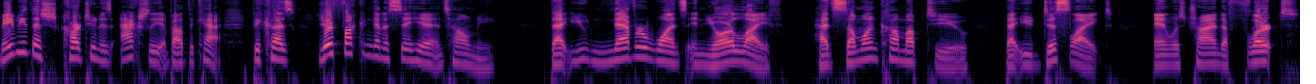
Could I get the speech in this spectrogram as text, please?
Maybe this cartoon is actually about the cat because you're fucking gonna sit here and tell me that you never once in your life had someone come up to you that you disliked and was trying to flirt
